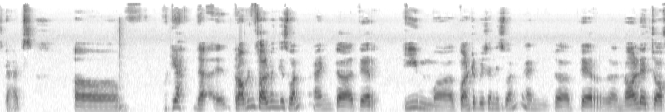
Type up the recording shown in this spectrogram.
stats um but yeah the uh, problem solving is one and uh, their team uh, contribution is one and uh, their uh, knowledge of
